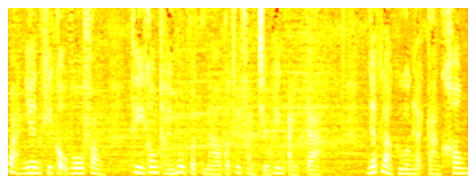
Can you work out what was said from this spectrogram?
quả nhiên khi cậu vô phòng thì không thấy một vật nào có thể phản chiếu hình ảnh cả. Nhất là gương lại càng không.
